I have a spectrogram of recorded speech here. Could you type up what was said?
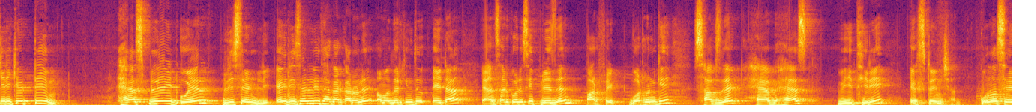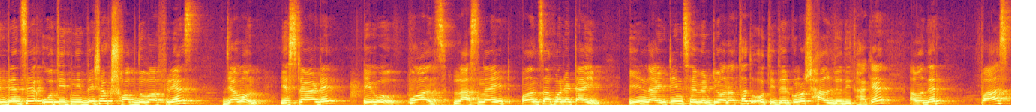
cricket team has played well recently এই রিসেন্টলি থাকার কারণে আমাদের কিন্তু এটা অ্যান্সার করেছি প্রেজেন্ট পারফেক্ট গঠন কি? Subject have has V three extension কোনো সেন্টেন্সে অতীত নির্দেশক, শব্দ বা ফ্রেজ যেমন স্টারডে এগো ওয়ান্স last night once upon a time in nineteen seventy one অর্থাৎ অতীতের কোনো সাল যদি থাকে, আমাদের পাস্ট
